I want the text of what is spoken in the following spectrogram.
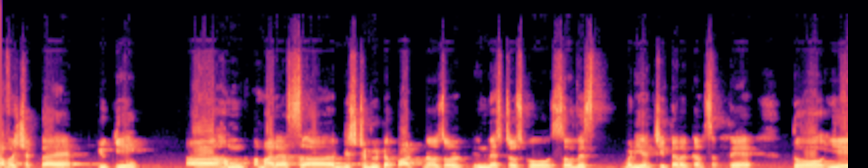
आवश्यकता है, क्योंकि हम, हमारा डिस्ट्रीब्यूटर पार्टनर्स और इन्वेस्टर्स को सर्विस बड़ी अच्छी तरह कर सकते हैं। तो ये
